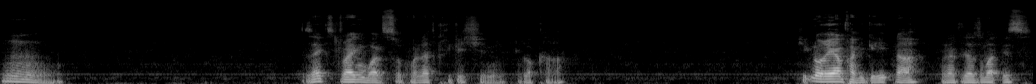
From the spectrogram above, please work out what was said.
Hm. Sechs Dragon Balls zurück, das kriege ich hin, locker. Ich ignoriere einfach die Gegner, wenn das wieder so was ist.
